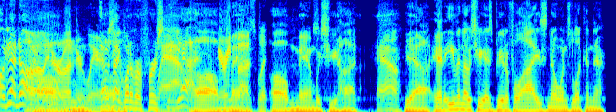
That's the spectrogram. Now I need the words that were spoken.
Oh yeah, no. Oh, in her underwear. that was like one of her first. Wow. Yeah. Oh Harry man! Bosworth. Oh man, was she hot? Yeah. Yeah, and even though she has beautiful eyes, no one's looking there.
